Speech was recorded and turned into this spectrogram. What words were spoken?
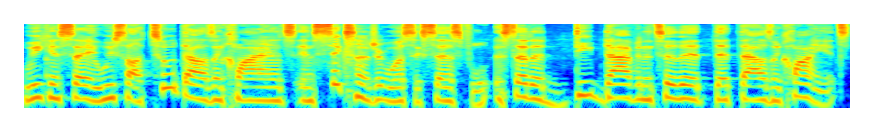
we can say we saw 2,000 clients and 600 were successful instead of deep diving into that thousand clients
